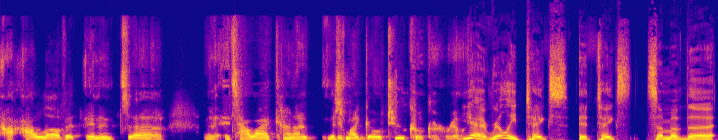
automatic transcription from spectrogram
I, I love it and it's uh it's how i kind of it's my go-to cooker really. Yeah, it really takes it takes some of the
